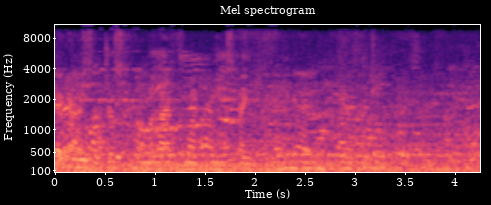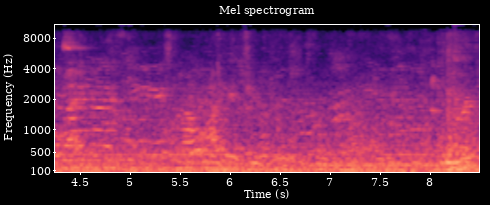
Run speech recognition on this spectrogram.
So just come alive to me, please. Thank you. Hi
